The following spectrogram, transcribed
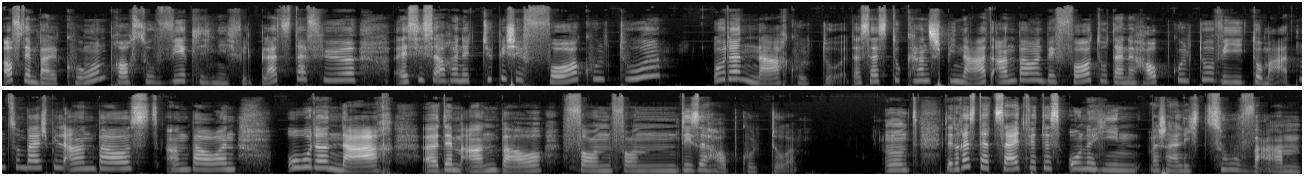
Auf dem Balkon brauchst du wirklich nicht viel Platz dafür. Es ist auch eine typische Vorkultur oder Nachkultur. Das heißt, du kannst Spinat anbauen, bevor du deine Hauptkultur wie Tomaten zum Beispiel anbaust, anbauen oder nach äh, dem Anbau von, von dieser Hauptkultur. Und den Rest der Zeit wird es ohnehin wahrscheinlich zu warm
